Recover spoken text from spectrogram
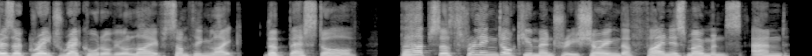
is a great record of your life, something like the best of, perhaps a thrilling documentary showing the finest moments and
